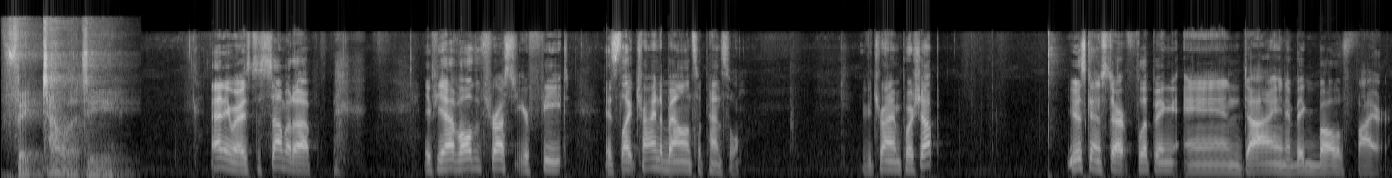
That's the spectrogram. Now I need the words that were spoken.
Fatality. Anyways, to sum it up, if you have all the thrust at your feet, it's like trying to balance a pencil. If you try and push up, you're just going to start flipping and die in a big ball of fire.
